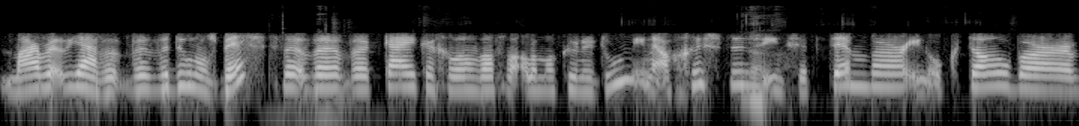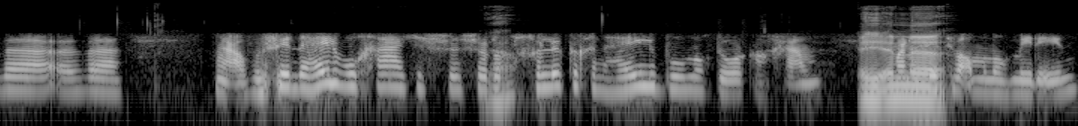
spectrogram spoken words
maar we, ja, we, we doen ons best. We, we, we kijken gewoon wat we allemaal kunnen doen in augustus, ja. in september, in oktober. We, we, nou, we vinden een heleboel gaatjes, zodat ja. gelukkig een heleboel nog door kan gaan. Hey, en, maar daar uh, zitten we allemaal nog middenin.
